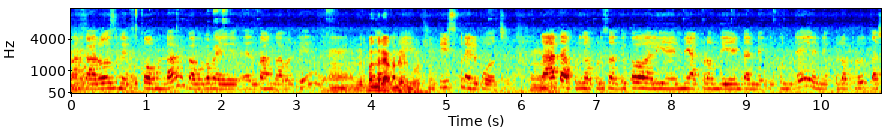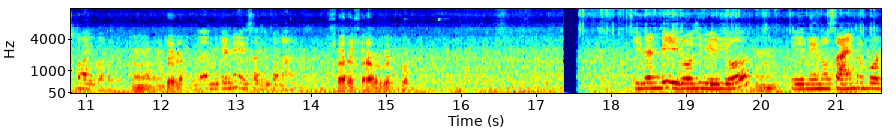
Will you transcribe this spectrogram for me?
మనకు ఆ రోజు నెతుక్కోకుండా గబగబా వెళ్తాం కాబట్టి ఇబ్బంది లేకుండా తీసుకుని వెళ్ళిపోవచ్చు. లేకపోతే అప్పటికప్పుడు సర్దుకోవాలి ఎన్ని అక్కడ ఉంది ఏంటని వెతుక్కుంటే నెక్కులప్పుడు కష్టం అయిపోతుంది. అందుకని సర్దుకున్నాను. సరే సరే అక్కడ పెట్టుకో. ఇదండి ఈరోజు వీడియో. నేను సాయంత్రం పూట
